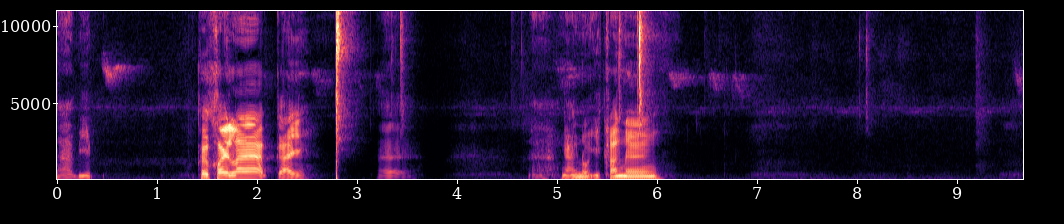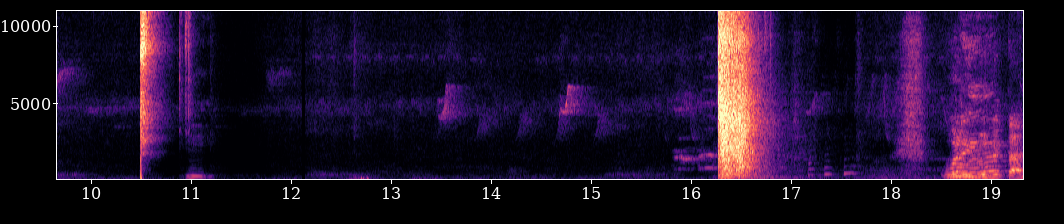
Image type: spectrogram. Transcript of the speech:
อ่าบีบ ค่อยๆลากไกลเออ ง้างนกอีกครั้งหนึ่งอืมโอ้ยรู้ไม่ตาย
